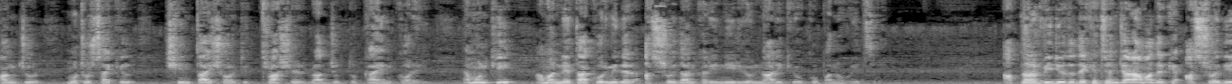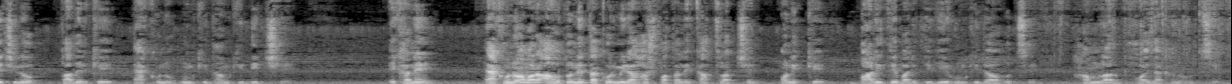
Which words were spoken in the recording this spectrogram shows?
ভাঙচুর মোটরসাইকেল ছিনতাই সহ একটি ত্রাসের রাজত্ব কায়েম করেন। এমনকি আমার নেতা কর্মীদের আশ্রয়দানকারী নিরীহ নারীকেও কোপানো হয়েছে। আপনারা ভিডিওতে দেখেছেন যারা আমাদেরকে আশ্রয় দিয়েছিল, তাদেরকে এখনও হুমকি ধামকি দিচ্ছে। এখানে এখনও আমার আহত নেতা কর্মীরা হাসপাতালে কাতরাচ্ছেন। অনেককে বাড়িতে বাড়িতে গিয়ে হুমকি দেওয়া হচ্ছে। হামলার ভয় দেখানো হচ্ছে।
